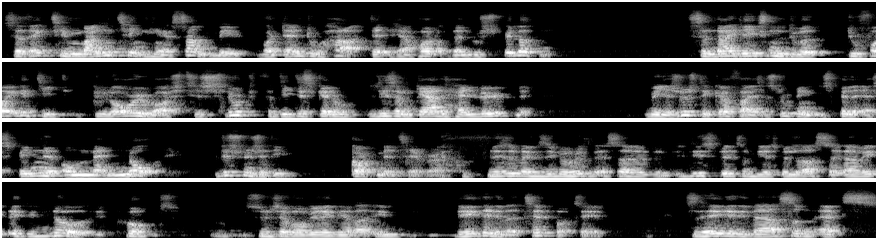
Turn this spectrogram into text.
Så rigtig mange ting hænger sammen med, hvordan du har den her hånd, og hvordan du spiller den. Så nej, det er ikke sådan, du ved, du får ikke dit glory rush til slut, fordi det skal du ligesom gerne have løbende. Men jeg synes, det gør faktisk, at slutningen i spillet er spændende, om man når det. Det synes jeg, det er godt med til at gøre. Men man kan sige, vi- altså, i de spil, som vi har spillet også, så der har vi ikke rigtig nået et punkt, synes jeg, hvor vi rigtig har været, en, vi har ikke rigtig været tæt på at tabe. Så det har ikke rigtig været sådan, at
